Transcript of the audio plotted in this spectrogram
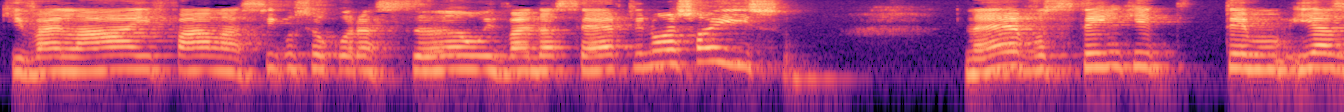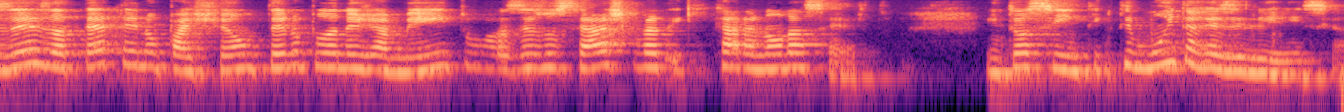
Que vai lá e fala, siga o seu coração e vai dar certo. E não é só isso. Né? Você tem que ter, e às vezes até tendo paixão, tendo planejamento, às vezes você acha que, vai, que cara, não dá certo. Então, assim, tem que ter muita resiliência.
